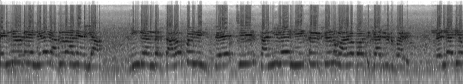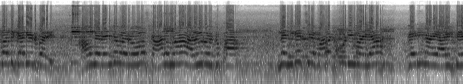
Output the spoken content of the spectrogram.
பெண்ணினுடைய நிலை அதுதானே ஐயா. இங்க அந்த தகப்பனின் பேச்சு கண்ணிலே நீர் இருக்குன்னு முதல்ல பார்த்து கேட்டுக்கிட்டு இருப்பாரு. ரெண்டாட்டியை பார்த்து கேட்டுக்கிட்டு இருப்பாரு. அவங்க ரெண்டு பேரும் காலம்லாம் அழுகுறதுக்குப்பா. இந்த நிகழ்ச்சியை மறக்க முடியுமா ஐயா? வெடி நாய் ஆயிட்டு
